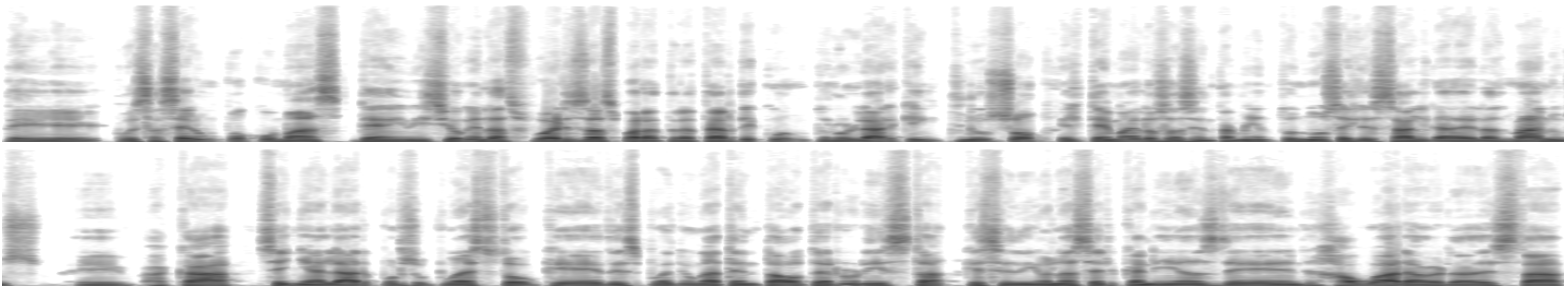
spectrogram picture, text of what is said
de pues hacer un poco más de división en las fuerzas para tratar de controlar que incluso el tema de los asentamientos no se les salga de las manos. Eh, acá señalar, por supuesto, que después de un atentado terrorista que se dio en las cercanías de Jawara, ¿verdad? Esta,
